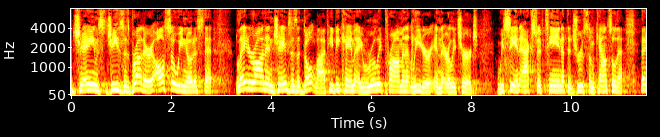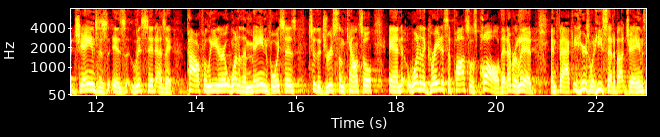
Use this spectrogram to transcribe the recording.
James Jesus' brother, also we notice that later on in James's adult life, he became a really prominent leader in the early church. We see in Acts 15 at the Jerusalem Council that, that James is, is listed as a powerful leader, one of the main voices to the Jerusalem Council, and one of the greatest apostles, Paul, that ever lived. In fact, here's what he said about James.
